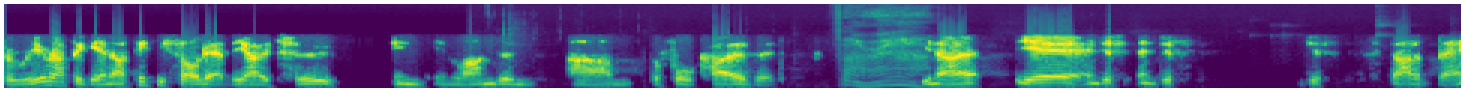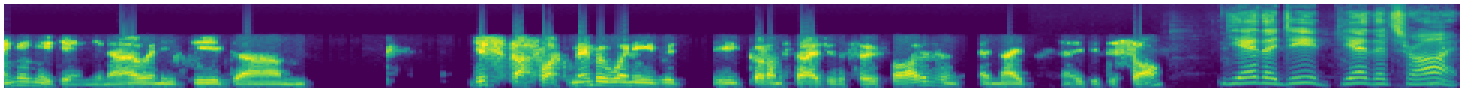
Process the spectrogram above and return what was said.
career up again. I think he sold out the O2 in in London um, before COVID Far out. you know, yeah, and just and just just started banging again, you know, and he did um, just stuff like remember when he would, he got on stage with the Foo Fighters and, and they they did the song, Yeah, they did. Yeah, that's right.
